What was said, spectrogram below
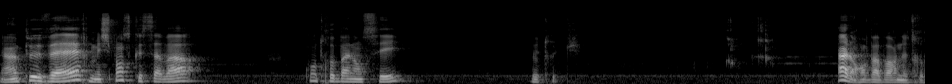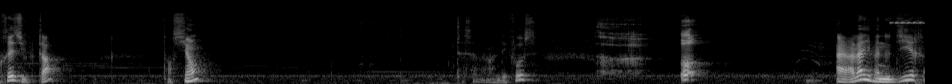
Un peu vert, mais je pense que ça va contrebalancer le truc. Alors on va voir notre résultat. Attention. Ça, ça va dans des fausses. Oh Alors là, il va nous dire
